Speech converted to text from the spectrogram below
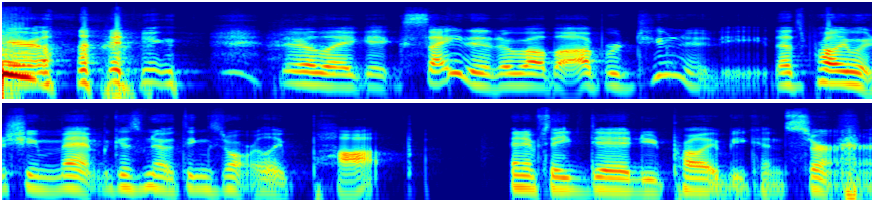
They're like, they're like excited about the opportunity. That's probably what she meant because no, things don't really pop. And if they did, you'd probably be concerned.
